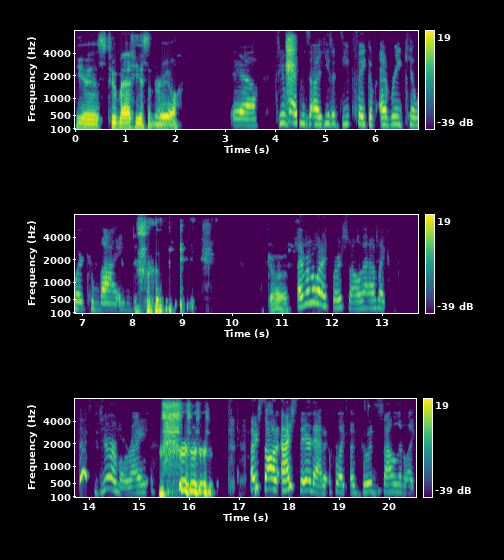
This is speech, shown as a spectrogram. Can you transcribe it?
He is. Too bad he isn't real. Yeah. Too bad he's a he's a deep fake of every killer combined. God. I remember when I first saw that, I was like, "That's Jerma, right?" I saw it and I stared at it for like a good solid like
